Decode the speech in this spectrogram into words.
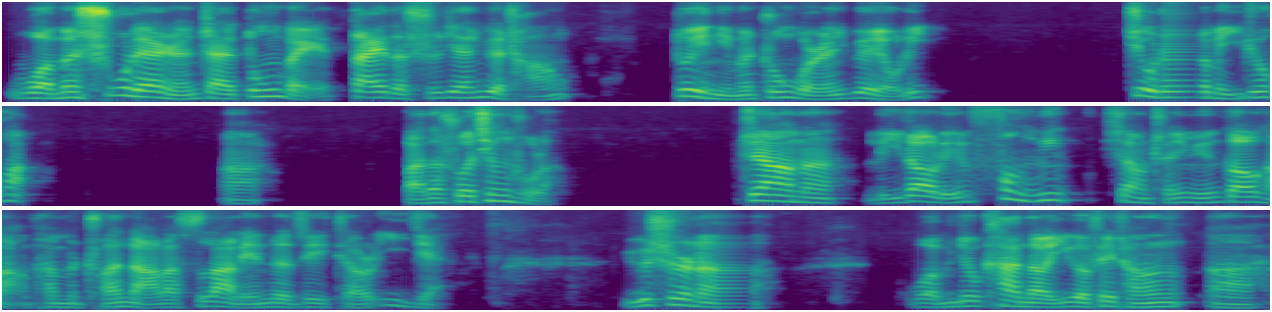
我们苏联人在东北待的时间越长，对你们中国人越有利，就这么一句话。啊，把他说清楚了，这样呢，李兆林奉命向陈云、高岗他们传达了斯大林的这条意见。于是呢，我们就看到一个非常啊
